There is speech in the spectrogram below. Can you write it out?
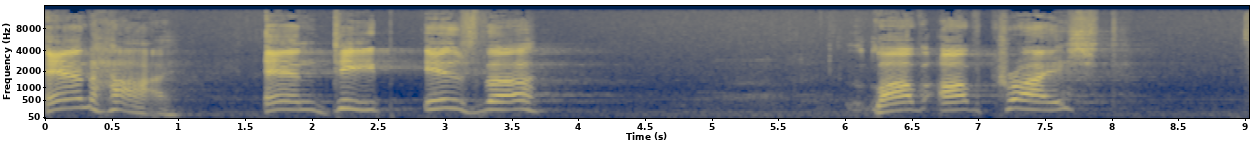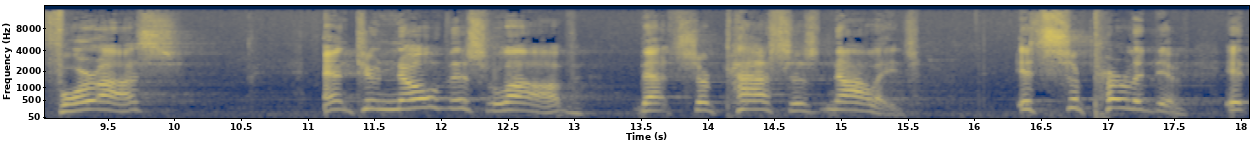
and high and deep is the love of Christ for us and to know this love that surpasses knowledge. It's superlative. It,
